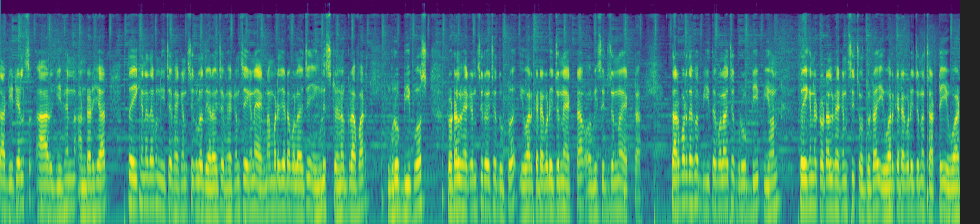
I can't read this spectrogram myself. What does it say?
the details are given under here তো এইখানে দেখো নিচে ভ্যাকেন্সিগুলো দেওয়া রয়েছে। ভ্যাকেন্সি এখানে এক নম্বরে যেটা বলা হয়েছে English stenographer group B post total vacancy রয়েছে দুটো ইউআর ক্যাটাগরির জন্য একটা ওবিসির জন্য একটা। তারপর দেখো বিতে বলা হয়েছে গ্রুপ ডি পিয়ন তো এখানে টোটাল ভ্যাকেন্সি চোদ্দোটা ইউআর ক্যাটাগরির জন্য চারটে। ইউআর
